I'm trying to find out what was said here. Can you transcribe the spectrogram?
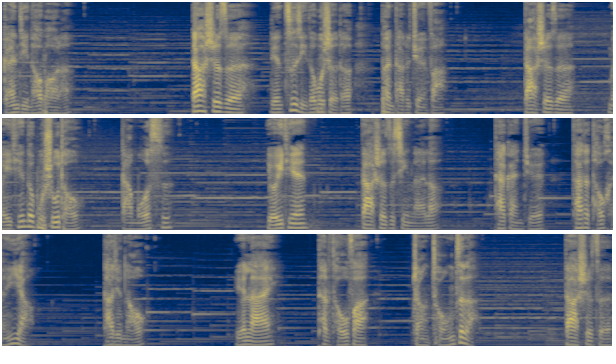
赶紧逃跑了。大狮子连自己都不舍得碰他的卷发。大狮子每天都不梳头，打摩丝。有一天，大狮子醒来了，他感觉。他的头很痒，他就挠。原来他的头发长虫子了。大狮子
